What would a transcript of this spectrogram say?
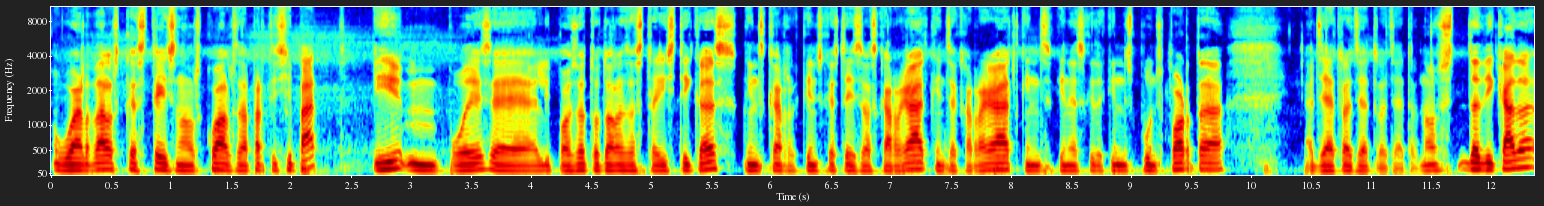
guardar els castells en els quals ha participat i mm, pues, eh, li posa totes les estadístiques, quins, car quins castells has carregat, quins ha carregat, quins, quins, quins punts porta, etc etc etc. No? És dedicada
